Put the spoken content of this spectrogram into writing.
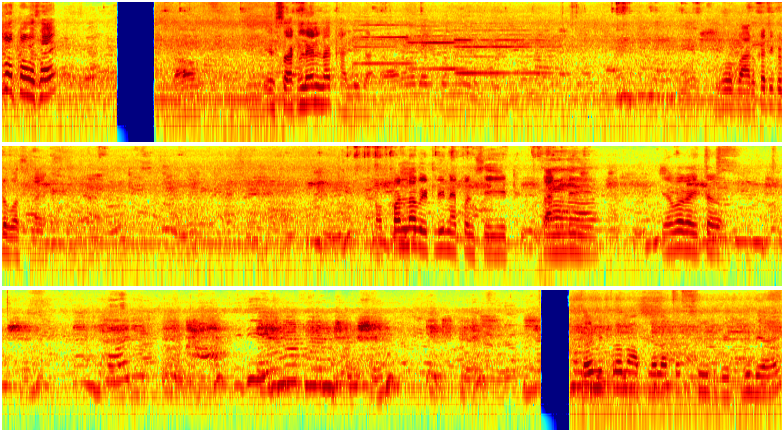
पप्पा कसं हो आहे हे सकलेल खाली जा. हो बारका तिकडे बसलाय. पप्पांना भेटली नाही पण सीट. चांगली हे बघा इथं. तर मित्रांनो आपल्याला आता सीट भेटलेली आहे.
